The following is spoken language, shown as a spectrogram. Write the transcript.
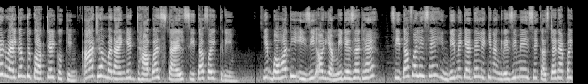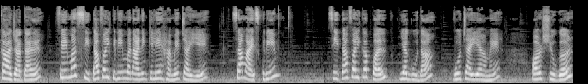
And welcome to cocktail cooking आज हम बनाएँगे ढाबा स्टाइल सीताफल क्रीम ये बहुत ही इजी और यम्मी डेजर्ट है. सीताफल इसे हिंदी में कहते हैं, लेकिन अंग्रेज़ी में इसे कस्टर्ड एप्पल कहा जाता है. फ़ेमस सीताफल क्रीम बनाने के लिए हमें चाहिए सम आइसक्रीम सीताफल का पल्प या गूदा, वो चाहिए हमें, और शुगर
